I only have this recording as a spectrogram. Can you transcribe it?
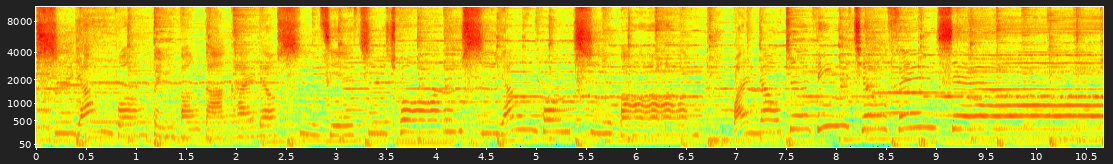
是阳光，翅膀打开了世界之窗；是阳光，翅膀环绕着地球飞翔。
